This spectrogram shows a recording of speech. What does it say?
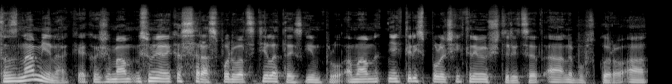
to znám jinak, jakože mám, my jsme měli sraz po 20 letech z Gimplu a mám některé společky, které mají už 40 a nebo skoro a,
